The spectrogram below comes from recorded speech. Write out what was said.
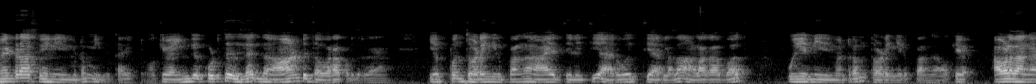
மெட்ராஸ் உயர்நீதிமன்றம் இது கரெக்ட் ஓகேவா இங்கே கொடுத்ததுல இந்த ஆண்டு தவறாக கொடுத்துருக்காங்க. எப்போ தொடங்கியிருப்பாங்க? ஆயிரத்தி எண்ணூற்றி அறுபத்தி ஆறில் தான் அலகாபாத் உயர்நீதிமன்றம் தொடங்கியிருப்பாங்க. ஓகே அவ்வளோதாங்க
